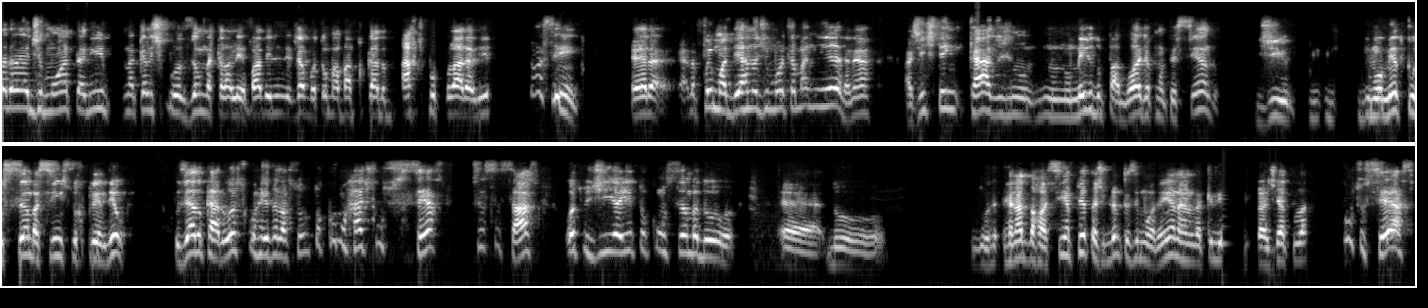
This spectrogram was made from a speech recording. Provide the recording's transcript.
era de moto ali, naquela explosão, naquela levada, ele já botou uma batucada, arte popular ali. Então, assim, era, era, foi moderno de uma outra maneira, né? A gente tem casos no, no meio do pagode acontecendo de do momento que o samba assim surpreendeu. O Zé do Caroço, com Revelação, tocou no rádio com sucesso, sucesso. Outro dia aí tocou um samba do, é, do, do, Renato da Rocinha, Pretas, Brancas e Morenas, naquele projeto lá, um sucesso.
